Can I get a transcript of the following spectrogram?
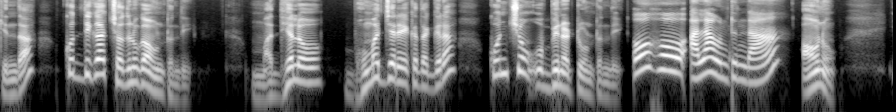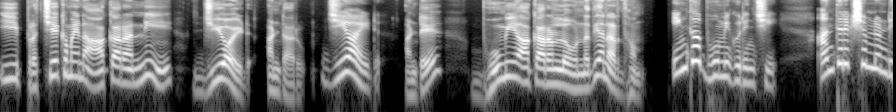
కింద కొద్దిగా చదునుగా ఉంటుంది. మధ్యలో భూమధ్యరేఖ దగ్గర కొంచెం ఉబ్బినట్టు ఉంటుంది. ఓహో అలా ఉంటుందా? అవును. ఈ ప్రత్యేకమైన ఆకారాన్ని జియోయిడ్ అంటారు. జియాయిడ్. అంటే భూమి ఆకారంలో ఉన్నది అని అర్థం. ఇంకా భూమి గురించి. అంతరిక్షం నుండి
